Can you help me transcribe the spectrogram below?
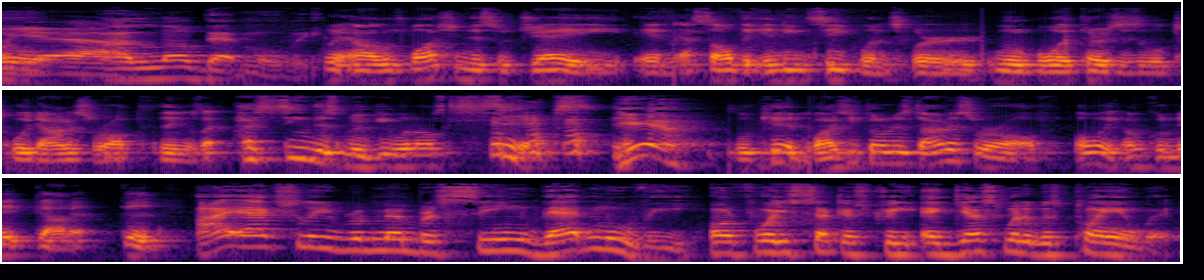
oh, yeah. I love that movie. When I was watching this with Jay, and I saw the ending sequence where little boy throws his little toy dinosaur off the thing. I was like, I've seen this movie when I was six. Yeah. little kid, why is he throwing his dinosaur off? Oh wait, Uncle Nick got it. Good. I actually remember seeing that movie on 42nd Street, and guess what it was playing with?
